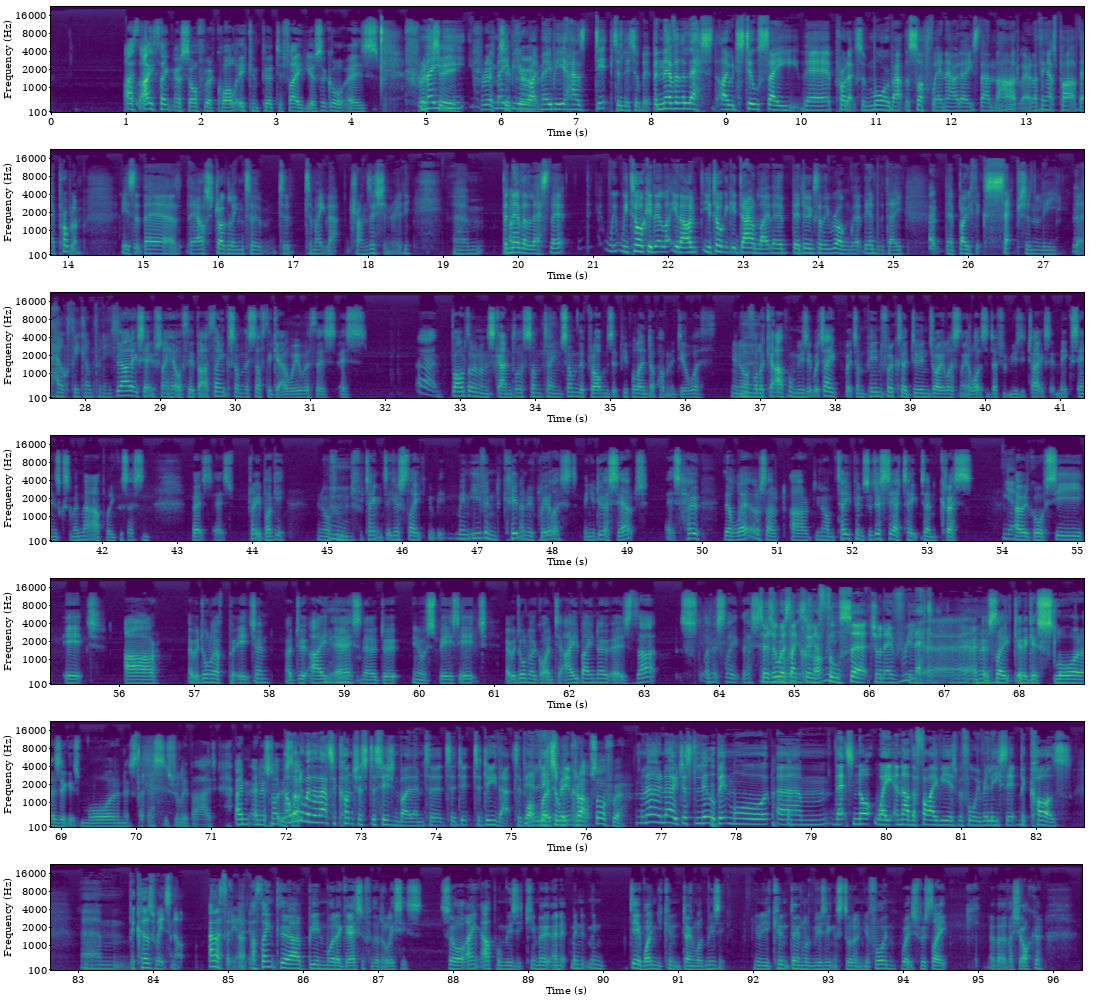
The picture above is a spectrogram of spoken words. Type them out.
I th- I think their software quality compared to five years ago is pretty maybe pretty maybe you're right. Maybe it has dipped a little bit, but nevertheless, I would still say their products are more about the software nowadays than the hardware, and I think that's part of their problem, is that they're they are struggling to to to make that transition really. Um, but nevertheless, they we we talking it like you know you're talking it down like they're they're doing something wrong. At the end of the day, they're both exceptionally uh, healthy companies. They are exceptionally healthy, but I think some of the stuff they get away with is is uh, bordering on scandalous. Sometimes some of the problems that people end up having to deal with. You know, if I Mm. look at Apple Music, which I which I'm paying for because I do enjoy listening to lots of different music tracks, it makes sense because I'm in that Apple ecosystem. But it's it's pretty buggy. You know, from, Mm. from time to just like I mean, even creating a new playlist and you do a search, it's how the letters are are. You know, I'm typing. So just say I typed in Chris, Yeah. I would go C H R it would only have put H in. I'd do I. S and then I'd do you know space H. It would only have got into I by now. It is that, and it's like this. So it's almost really like it's doing a full search on every letter. Yeah, and it's like and it gets slower as it gets more, and it's like this is really bad. And and it's not I wonder that. whether that's a conscious decision by them to to do, to do that to be What, a little bit crap more. software. No, no, just a little bit more. Um, let's not wait another five years before we release it because um, because it's not. And I, th- I think they are being more aggressive for the releases. So I think Apple Music came out, and it, I, mean, I mean, day one you couldn't download music. You know, you couldn't download music and store it on your phone, which was like a bit of a shocker.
